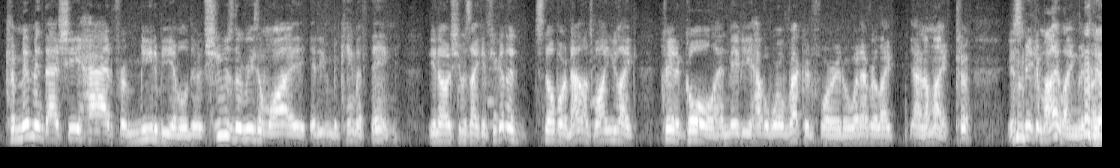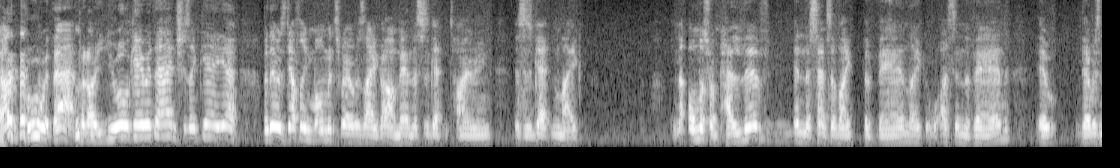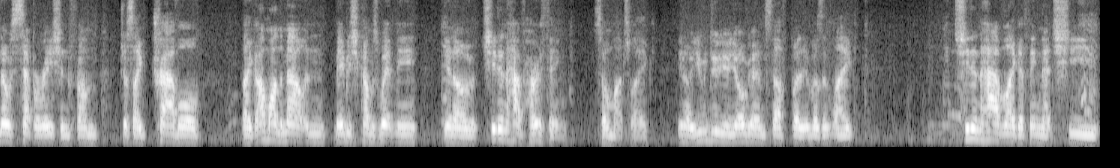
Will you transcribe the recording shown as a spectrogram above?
commitment that she had for me to be able to do it she was the reason why it even became a thing you know she was like if you're gonna snowboard mountains why don't you like create a goal and maybe have a world record for it or whatever like yeah and i'm like "Pff, you're speaking my language like Yeah. i'm cool with that but are you okay with that and she's like yeah yeah but there was definitely moments where it was like oh man this is getting tiring this is getting like almost repetitive in the sense of like the van, like us in the van. It there was no separation from just like travel. Like I'm on the mountain, maybe she comes with me. You know, she didn't have her thing so much. Like you know, you would do your yoga and stuff, but it wasn't like she didn't have like a thing that she.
